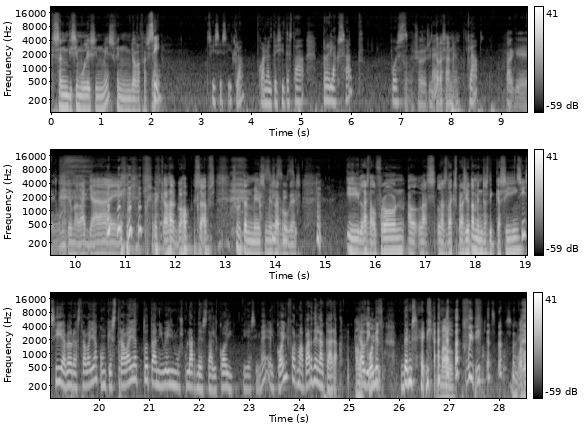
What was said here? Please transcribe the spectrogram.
se'n dissimulessin més fent ioga facial? Sí, sí, sí, sí, clar. Quan el teixit està relaxat, pues, Això és interessant, eh? clar, Perquè un té una edat ja i cada cop, saps, surten més, Sí, més sí, arrugues. I les del front, les, les d'expressió també ens has dit que sí. Sí, sí, a veure, es treballa, com que es treballa tot a nivell muscular des del coll, diguéssim, eh? El coll forma part de la cara. El ja ho dic coll ben, ben sèria. Val. Vull dir, Val.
